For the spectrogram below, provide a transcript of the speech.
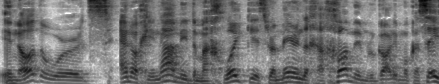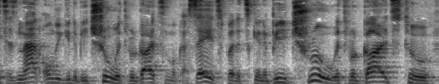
In other words, Enochinami, the Machloikis, Rameir, and the Chachamim regarding Mokaseitz is not only going to be true with regards to Mokaseitz, but it's going to be true with regards to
